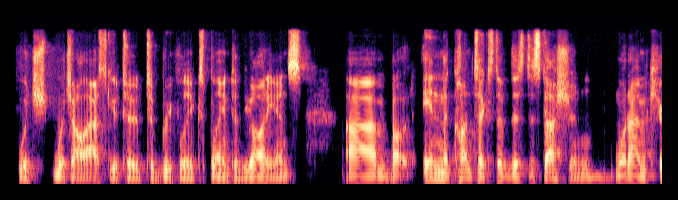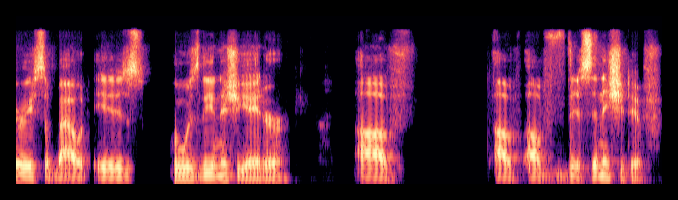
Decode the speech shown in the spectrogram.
which which I'll ask you to, to briefly explain to the audience. Um, but in the context of this discussion, what I'm curious about is who was the initiator of of of this initiative,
